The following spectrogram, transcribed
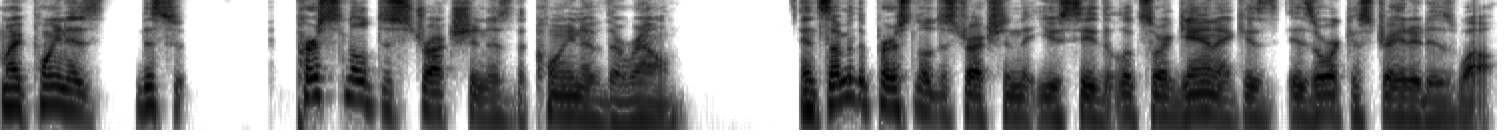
my point is this personal destruction is the coin of the realm. And some of the personal destruction that you see that looks organic is is orchestrated as well.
